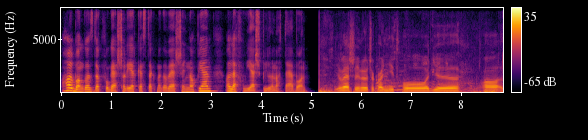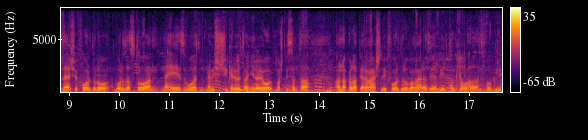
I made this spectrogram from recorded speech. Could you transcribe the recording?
halban gazdag fogással érkeztek meg a verseny napján, a lefújás pillanatában. A versenyről csak annyit, hogy az első forduló borzasztóan nehéz volt, nem is sikerült annyira jól, most viszont a, annak alapján a második fordulóban már azért bírtunk jó halat fogni.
